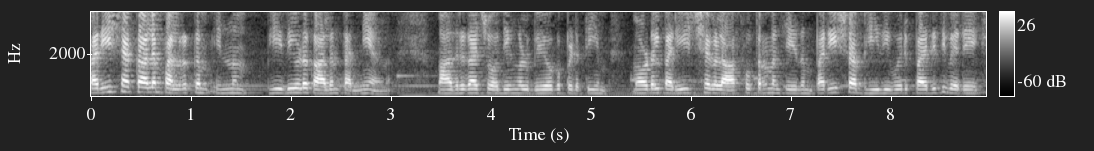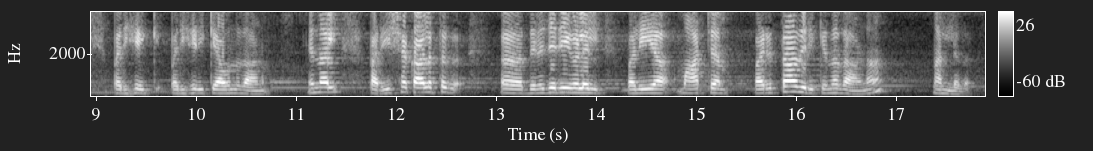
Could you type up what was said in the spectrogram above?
പരീക്ഷാക്കാലം പലർക്കും ഇന്നും ഭീതിയുടെ കാലം തന്നെയാണ്. മാതൃകാ ചോദ്യങ്ങൾ ഉപയോഗപ്പെടുത്തിയും മോഡൽ പരീക്ഷകൾ ആസൂത്രണം ചെയ്തും പരീക്ഷാ ഭീതി ഒരു പരിധിവരെ പരിഹരി- പരിഹരിക്കാവുന്നതാണ്. എന്നാൽ പരീക്ഷാകാലത്ത് ദിനചര്യകളിൽ വലിയ മാറ്റം വരുത്താതിരിക്കുന്നതാണ് നല്ലത്.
